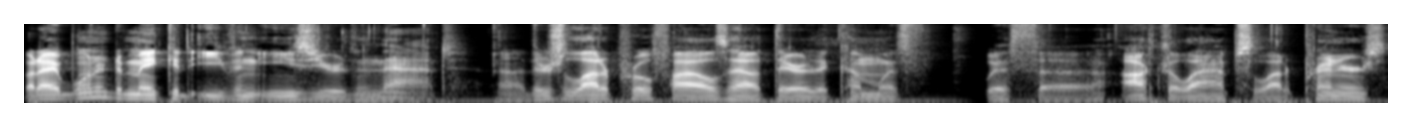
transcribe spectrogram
but I wanted to make it even easier than that. Uh, there's a lot of profiles out there that come with with uh, Octolapse, a lot of printers,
